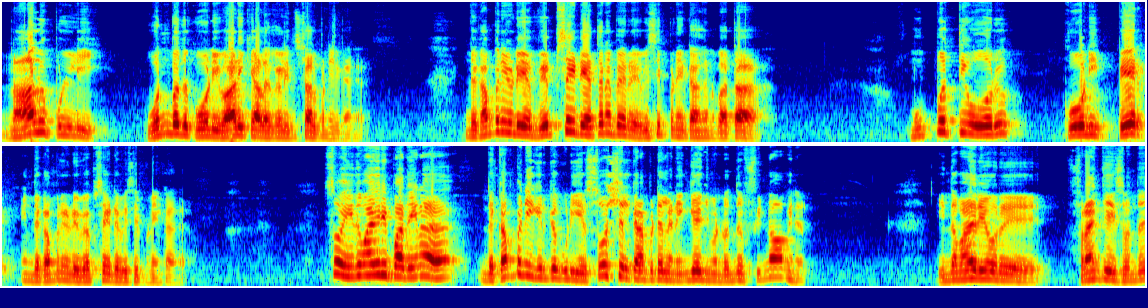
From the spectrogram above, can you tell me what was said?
நாலு புள்ளி ஒன்பது கோடி வாடிக்கையாளர்கள் இன்ஸ்டால் பண்ணியிருக்காங்க இந்த கம்பெனியுடைய வெப்சைட் எத்தனை பேர் விசிட் பண்ணியிருக்காங்கன்னு பார்த்தா முப்பத்தி ஒரு கோடி பேர் இந்த கம்பெனியுடைய வெப்சைட்டை விசிட் பண்ணியிருக்காங்க ஸோ இது மாதிரி பார்த்தீங்கன்னா இந்த கம்பெனிக்கு இருக்கக்கூடிய சோஷியல் கேபிட்டல் அண்ட் என்கேஜ்மெண்ட் வந்து ஃபினாமினல் இந்த மாதிரி ஒரு ஃப்ரான்ச்சைஸ் வந்து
